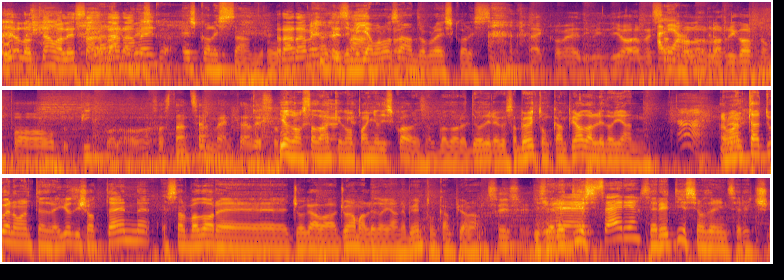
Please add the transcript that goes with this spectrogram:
io lo chiamo Alessandro. Raramente esco, esco Alessandro. Raramente se mi chiamano Sandro, però esco Alessandro. ecco, vedi, quindi io Alessandro lo, lo, ricordo un po' piccolo sostanzialmente. Adesso io sono stato anche, anche compagno di squadra di Salvatore, devo dire questo. Abbiamo vinto un campionato alle Toianni. Ah. 92-93, io diciottenne e Salvatore giocava, giocava alle Toianni, abbiamo vinto un campionato. Sì, sì. Di Serie D, serie? serie D siamo stati in Serie C.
